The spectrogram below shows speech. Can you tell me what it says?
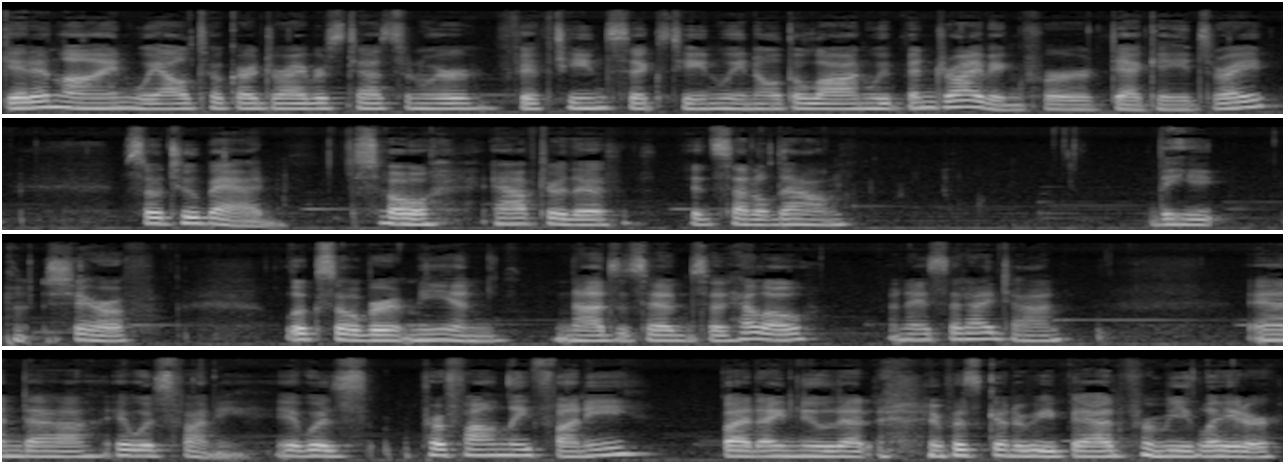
Get in line. We all took our driver's test when we were 15, 16. We know the law and we've been driving for decades, right? So too bad. So after the it settled down, the sheriff looks over at me and nods his head and said, Hello. And I said, Hi, John. And uh, it was funny. It was profoundly funny but I knew that it was going to be bad for me later.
